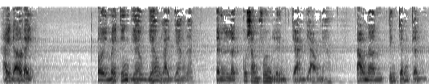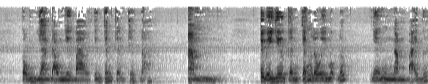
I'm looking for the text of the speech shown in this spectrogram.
hãy đỡ đây. Rồi mấy tiếng gieo déo lại vang lên. Tình lực của song phương liềm chạm vào nhau, tạo nên tiếng chấn kình, cũng gian động như bao tiếng chấn kình trước đó. Ầm! Tuy bị dư kình chấn lùi một lúc, những năm bảy bước,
